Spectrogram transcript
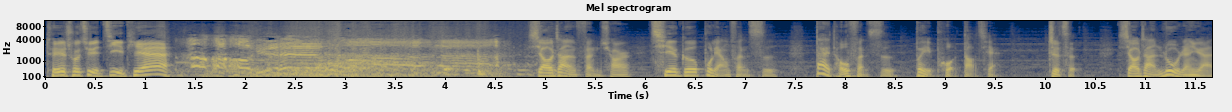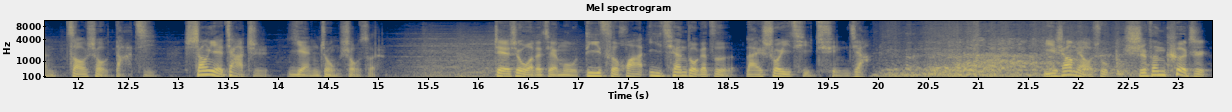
推出去祭天，好冤枉！肖战粉圈切割不良粉丝，带头粉丝被迫道歉，至此，肖战路人缘遭受打击，商业价值严重受损。这也是我的节目第一次花一千多个字来说一起群架。以上描述十分克制，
